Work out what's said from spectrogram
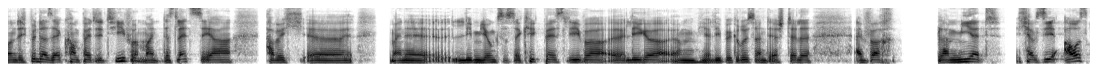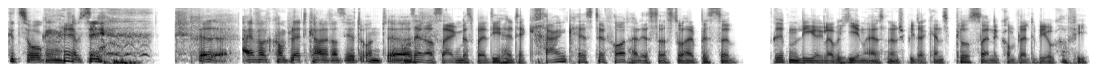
Und ich bin da sehr kompetitiv und mein, das letzte Jahr habe ich äh, meine lieben Jungs aus der Kickbase-Liga, äh, Liga, ähm, hier liebe Grüße an der Stelle, einfach blamiert. Ich habe sie ausgezogen. Ich habe sie äh, einfach komplett kahl rasiert und Man äh, muss halt auch sagen, dass bei dir halt der krankeste Vorteil ist, dass du halt bis zur dritten Liga, glaube ich, jeden einzelnen Spieler kennst, plus seine komplette Biografie.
